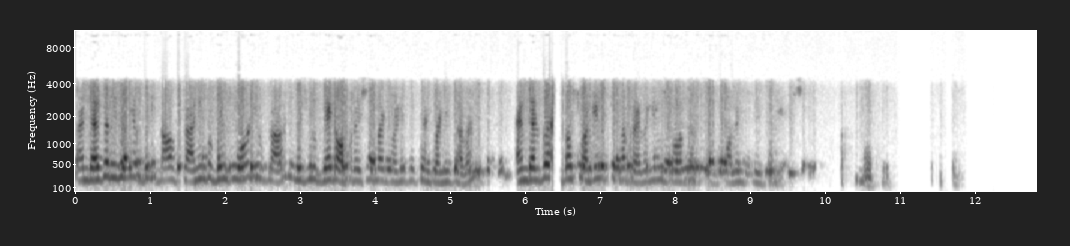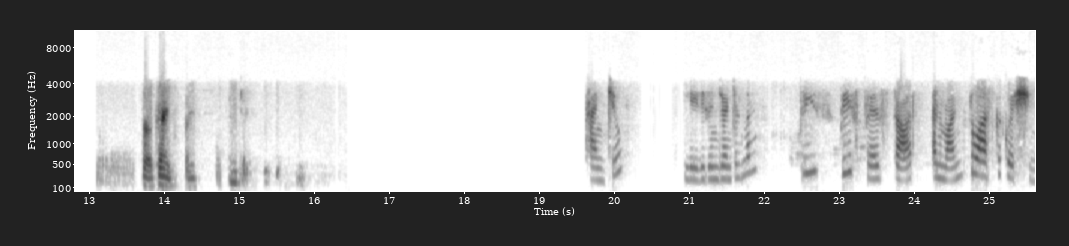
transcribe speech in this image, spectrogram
And that's the reason we are now planning to build four new plants, which will get operational by 2026 and 2027. That will help us to again scale up revenues for the following three years. Okay. Thanks. Thanks. Thank you. Thank you. Ladies and gentlemen, please please press star and one to ask a question.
